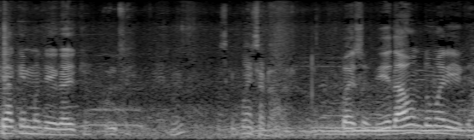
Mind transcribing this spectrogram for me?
क्या कीमत है गाय की? इसके पैंसठ हज़ार। पैसे ये दावन तुम्हारी है क्या?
